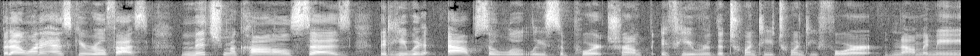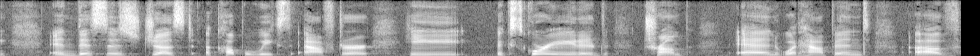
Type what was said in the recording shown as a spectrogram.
But I want to ask you real fast. Mitch McConnell says that he would absolutely support Trump if he were the 2024 nominee, and this is just a couple weeks after he excoriated Trump and what happened of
